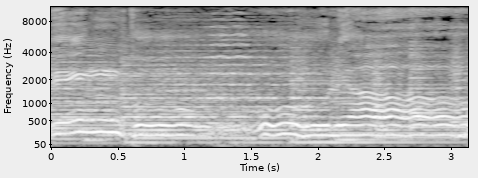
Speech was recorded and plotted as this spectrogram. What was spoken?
并不无聊。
